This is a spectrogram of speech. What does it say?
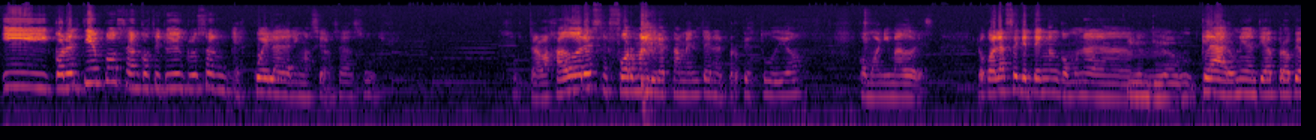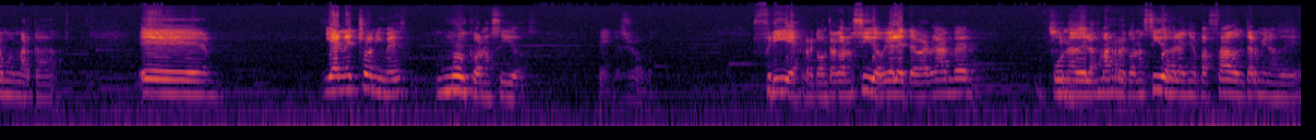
Y con el tiempo se han constituido incluso en escuela de animación, o sea, sus sus trabajadores se forman directamente en el propio estudio como animadores. Lo cual hace que tengan como una... Identidad. Claro, una identidad propia muy marcada. Eh, y han hecho animes muy conocidos. Eh, qué sé yo, Free es recontra conocido, Violet Evergarden fue Sí. uno de los más reconocidos del año pasado en términos de,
